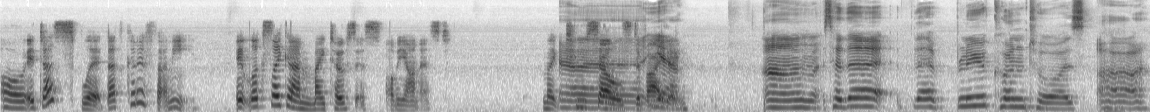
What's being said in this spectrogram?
Oh, it does split. That's kind of funny. It looks like a mitosis, I'll be honest. Like two Uh, cells yeah. dividing. Um, so the the blue contours are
